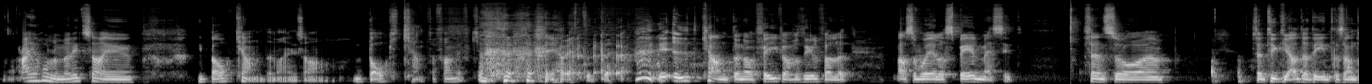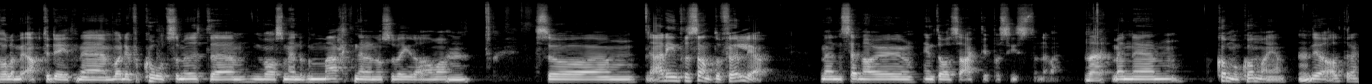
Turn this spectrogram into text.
ja, jag håller mig lite så här i, i bakkanten. Va? Så bakkant, vad fan är det för kant? jag vet inte. I utkanten av Fifa för tillfället. Alltså vad gäller spelmässigt. Sen så... eh, Sen tycker jag alltid att det är intressant att hålla mig up to date med vad det är för kort som är ute, vad som händer på marknaden och så vidare. Va? Så um, ja, det är intressant att följa. Men sen har jag ju inte varit så aktiv på sistone. Va? Nej, Men um, kommer komma igen. Det gör alltid det.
